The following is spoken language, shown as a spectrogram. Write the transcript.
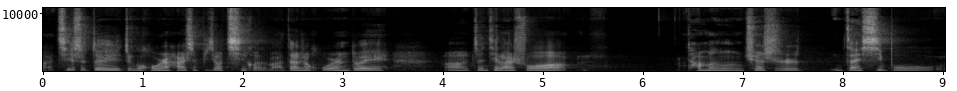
啊，其实对整个湖人还是比较契合的吧。但是湖人队，啊，整体来说，他们确实在西部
